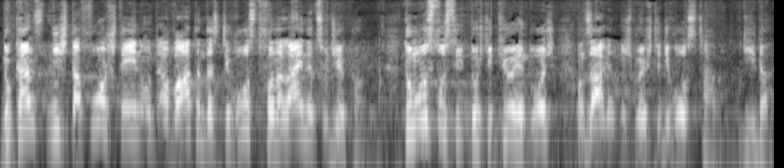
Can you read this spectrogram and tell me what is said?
Du kannst nicht davor stehen und erwarten, dass die Wurst von alleine zu dir kommt. Du musst durch die Tür hindurch und sagen, ich möchte die Wurst haben. Die da.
